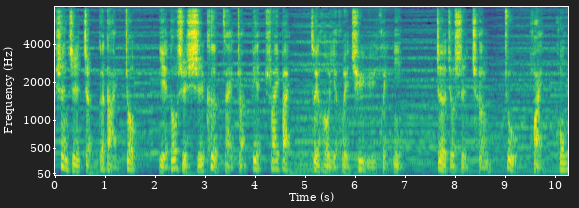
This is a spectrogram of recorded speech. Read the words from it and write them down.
甚至整个大宇宙，也都是时刻在转变衰败，最后也会趋于毁灭。这就是成住坏空。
